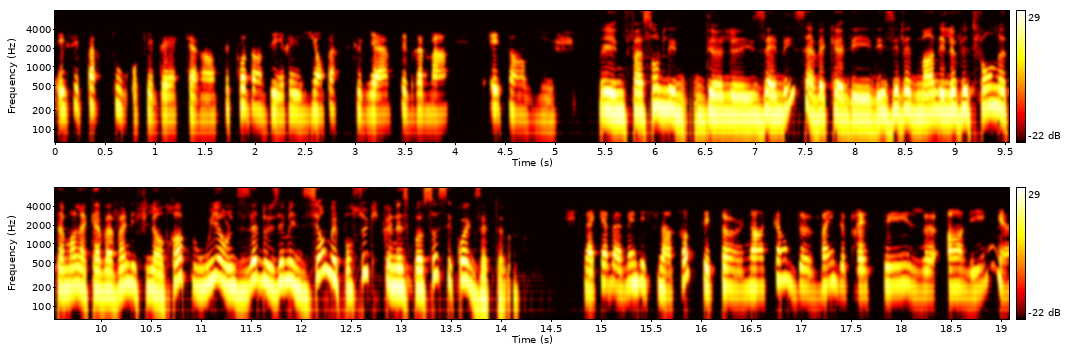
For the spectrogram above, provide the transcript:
et c'est partout au Québec. Alors, c'est pas dans des régions particulières, c'est vraiment étendu. Mais une façon de les, de les aider, c'est avec des, des, événements, des levées de fonds, notamment la cave à vin des philanthropes. Oui, on le disait, deuxième édition, mais pour ceux qui connaissent pas ça, c'est quoi exactement? La cave à vin des philanthropes, c'est un encamp de vin de prestige en ligne.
